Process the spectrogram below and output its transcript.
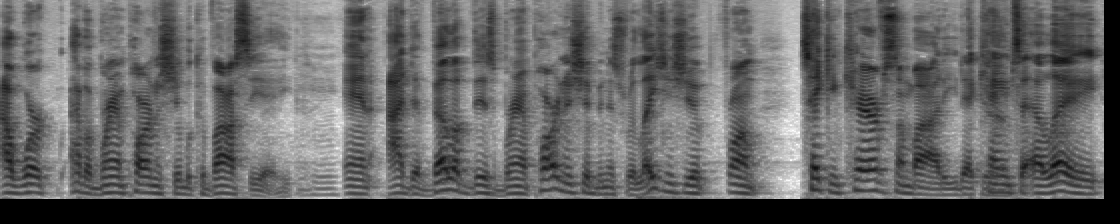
I work, I have a brand partnership with Courvoisier, Mm-hmm. and I developed this brand partnership and this relationship from taking care of somebody that came to LA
